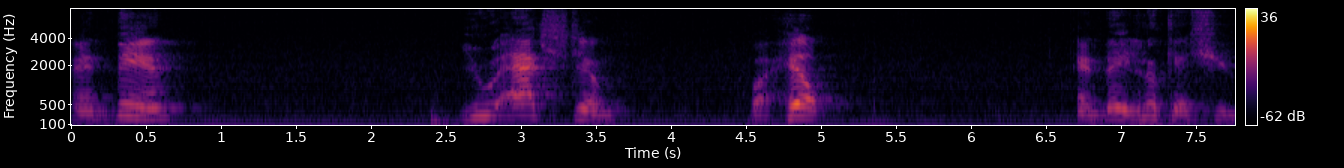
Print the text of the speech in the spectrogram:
And then you ask them for help, and they look at you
